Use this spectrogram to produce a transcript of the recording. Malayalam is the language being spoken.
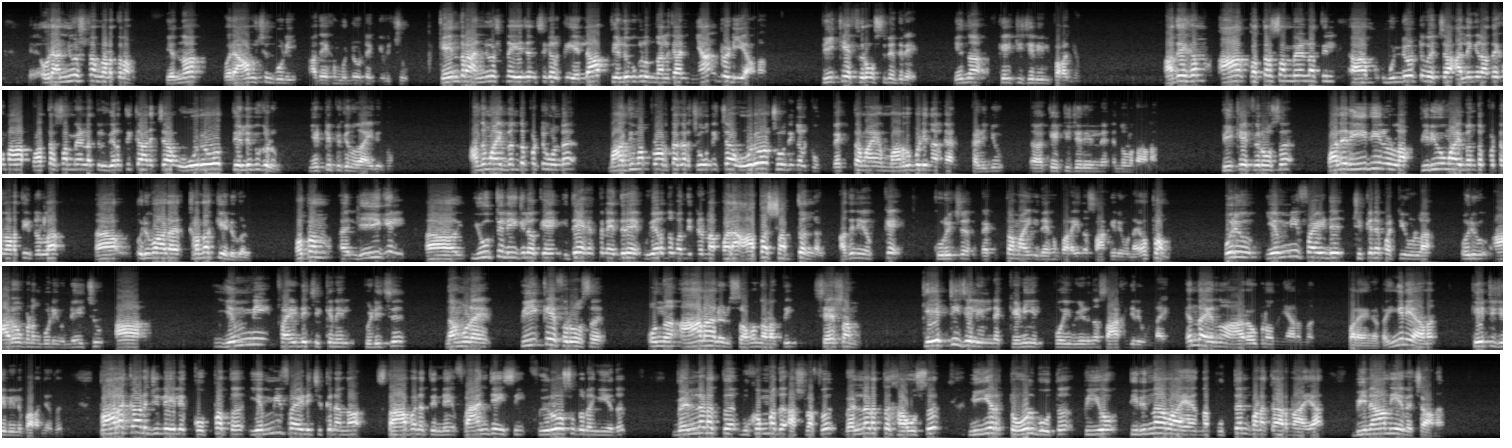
ഒരു അന്വേഷണം നടത്തണം എന്ന ഒരാവശ്യം കൂടി അദ്ദേഹം മുന്നോട്ടേക്ക് വെച്ചു. കേന്ദ്ര അന്വേഷണ ഏജൻസികൾക്ക് എല്ലാ തെളിവുകളും നൽകാൻ ഞാൻ റെഡിയാണ്. പി കെ ഫിറോസിനെതിരെ എന്ന് കെ ടി ജലീൽ പറഞ്ഞു. അദ്ദേഹം ആ പത്രസമ്മേളനത്തിൽ മുന്നോട്ട് വെച്ച അല്ലെങ്കിൽ അദ്ദേഹം ആ പത്രസമ്മേളനത്തിൽ ഉയർത്തിക്കാണിച്ച ഓരോ തെളിവുകളും ഞെട്ടിപ്പിക്കുന്നതായിരുന്നു. അതുമായി ബന്ധപ്പെട്ടുകൊണ്ട് മാധ്യമപ്രവർത്തകർ ചോദിച്ച ഓരോ ചോദ്യങ്ങൾക്കും വ്യക്തമായ മറുപടി നൽകാൻ കഴിഞ്ഞു കെ ടി ജലീലിന് എന്നുള്ളതാണ്. പി കെ ഫിറോസ് പല രീതിയിലുള്ള പിരിവുമായി ബന്ധപ്പെട്ട് നടത്തിയിട്ടുള്ള ഒരുപാട് ക്രമക്കേടുകൾ. ഒപ്പം ലീഗിൽ യൂത്ത് ലീഗിലൊക്കെ ഇദ്ദേഹത്തിനെതിരെ ഉയർന്നു വന്നിട്ടുള്ള പല അപശബ്ദങ്ങൾ അതിനെയൊക്കെ കുറിച്ച് വ്യക്തമായി ഇദ്ദേഹം പറയുന്ന സാഹചര്യം ഉണ്ടായി ഒപ്പം ഒരു എമ്മി ഫ്രൈഡ് ചിക്കനെ പറ്റിയുള്ള ഒരു ആരോപണം കൂടി ഉന്നയിച്ചു. ആ എമ്മി ഫ്രൈഡ് ചിക്കനിൽ പിടിച്ച് നമ്മുടെ പി കെ ഫിറോസ് ഒന്ന് ആടാനൊരു ശ്രമം നടത്തി. ശേഷം കെ ടി ജലീലിന്റെ കെണിയിൽ പോയി വീഴുന്ന സാഹചര്യം ഉണ്ടായി എന്തായിരുന്നു ആരോപണം എന്ന് ഞാനൊന്ന് പറയാൻ കേട്ടോ. ഇങ്ങനെയാണ് കെ ടി ജലീൽ പറഞ്ഞത്. പാലക്കാട് ജില്ലയിലെ കൊപ്പത്ത് എം ഇ ഫ്രൈഡ് ചിക്കൻ എന്ന സ്ഥാപനത്തിന്റെ ഫ്രാഞ്ചൈസി ഫിറോസ് തുടങ്ങിയത് Velladath Muhammad Ashraf Velladath house near toll booth P O Thirunavaya എന്ന പുത്തൻ പണക്കാരനായ ബിനാമിയെ വെച്ചാണ്.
